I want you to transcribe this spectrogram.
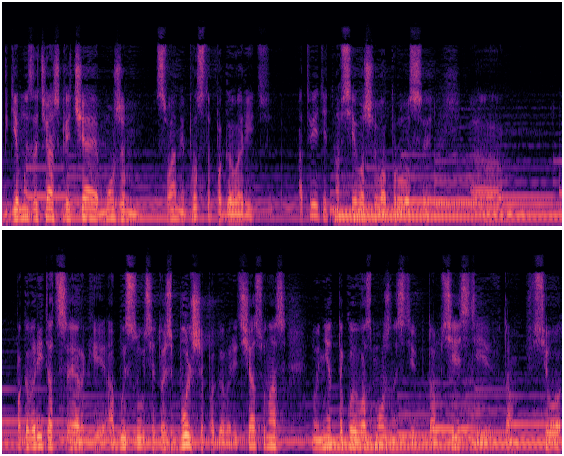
где мы за чашкой чая можем с вами просто поговорить, ответить на все ваши вопросы, а, поговорить о церкви, об Иисусе, то есть больше поговорить. Сейчас у нас ну, нет такой возможности там сесть и там все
